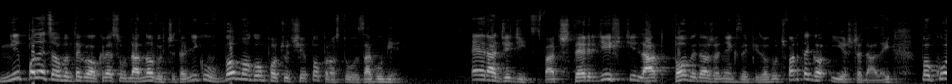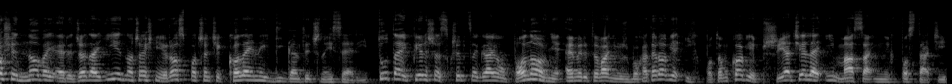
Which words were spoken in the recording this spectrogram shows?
Nie polecałbym tego okresu dla nowych czytelników, bo mogą poczuć się po prostu zagubieni. Era dziedzictwa, 40 lat po wydarzeniach z epizodu 4 i jeszcze dalej. Pokłosie nowej ery Jedi i jednocześnie rozpoczęcie kolejnej gigantycznej serii. Tutaj pierwsze skrzypce grają ponownie emerytowani już bohaterowie, ich potomkowie, przyjaciele i masa innych postaci.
